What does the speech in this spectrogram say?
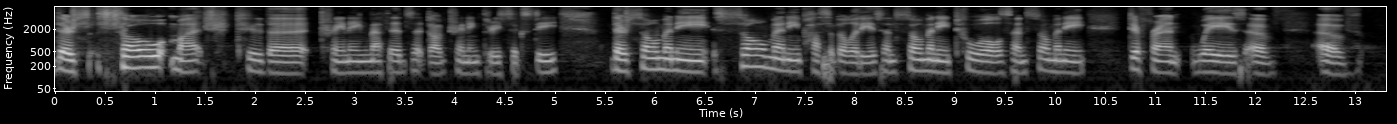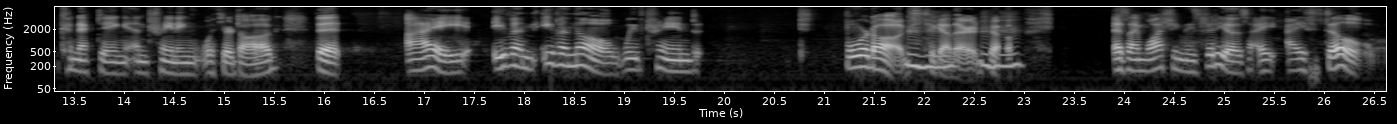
there's so much to the training methods at Dog Training 360 there's so many so many possibilities and so many tools and so many different ways of of connecting and training with your dog that I even even though we've trained four dogs mm-hmm, together mm-hmm. as I'm watching these videos I I still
